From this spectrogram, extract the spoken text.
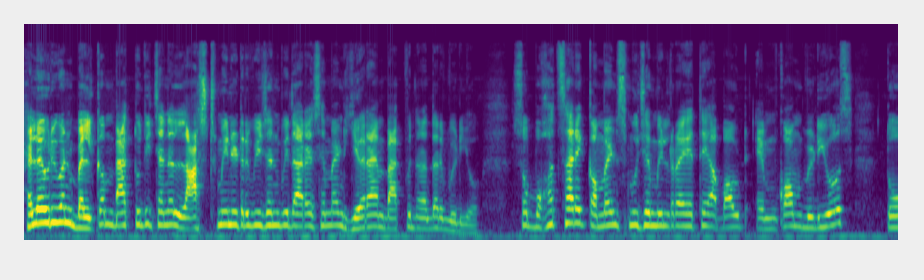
Hello everyone welcome back to the channel last minute revision with R S M and here I am back with another video so बहुत सारे कमेंट्स मुझे मिल रहे थे अबाउट एम कॉम वीडियोज़ तो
